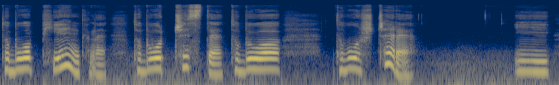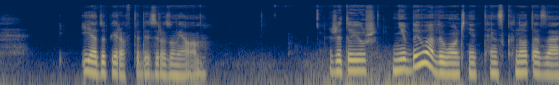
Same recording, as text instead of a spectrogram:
To było piękne, to było czyste, to było, to było szczere. I ja dopiero wtedy zrozumiałam że to już nie była wyłącznie tęsknota za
